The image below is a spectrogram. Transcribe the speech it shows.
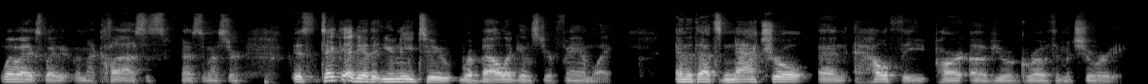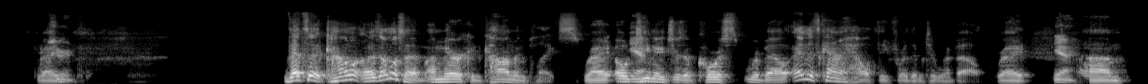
one way I explained it in my class this past semester is take the idea that you need to rebel against your family and that that's natural and healthy part of your growth and maturity right? Sure. that's a common it's almost an american commonplace right? Oh yeah. teenagers of course rebel and it's kind of healthy for them to rebel right? Yeah. Um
